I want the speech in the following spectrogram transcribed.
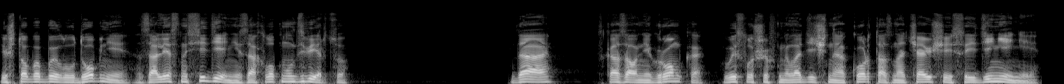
и, чтобы было удобнее, залез на сиденье и захлопнул дверцу. «Да», — сказал негромко, выслушав мелодичный аккорд, означающий соединение.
